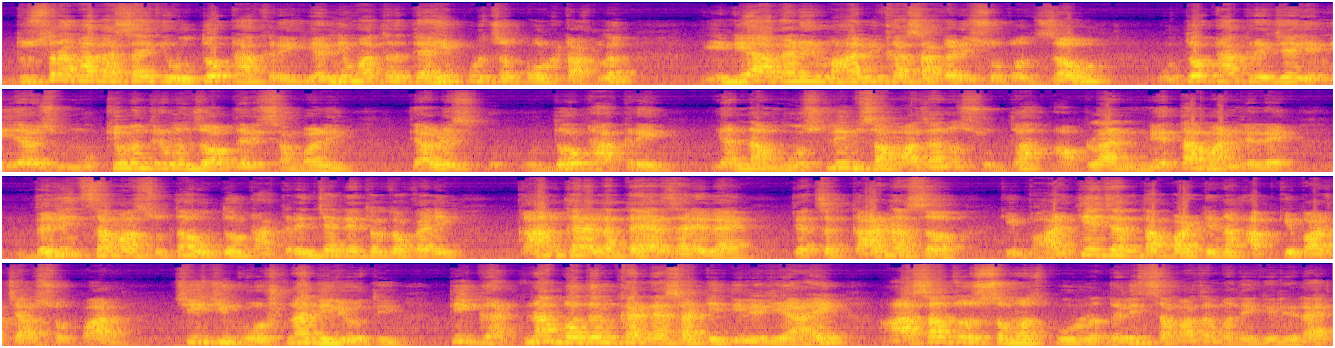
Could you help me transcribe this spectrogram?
दुसरा भाग असा आहे की उद्धव ठाकरे यांनी मात्र त्याही पुढचं पाऊल टाकलं. इंडिया आघाडी महाविकास आघाडी सोबत जाऊन उद्धव ठाकरे जे यांनी ज्यावेळेस मुख्यमंत्री म्हणून जबाबदारी सांभाळली त्यावेळेस उद्धव ठाकरे यांना मुस्लिम समाजानं सुद्धा आपला नेता मानलेले आहे. दलित समाज सुद्धा उद्धव ठाकरेंच्या नेतृत्वाखाली काम करायला तयार झालेला आहे. त्याचं कारण असं की भारतीय जनता पार्टीनं आपकी बार चारसो पार ची जी घोषणा दिली होती ती घटना बदल करण्यासाठी दिलेली आहे. असा जो समज पूर्ण दलित समाजामध्ये गेलेला आहे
